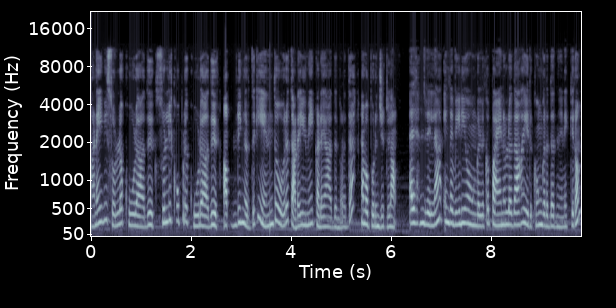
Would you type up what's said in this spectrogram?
மனைவி சொல்லக்கூடாது சொல்லி கூப்பிடக்கூடாது அப்படிங்கிறதுக்கு எந்த ஒரு தடையுமே கிடையாதுங்கிறத நம்ம புரிஞ்சுக்கலாம். அலமதுல்லா இந்த வீடியோ உங்களுக்கு பயனுள்ளதாக இருக்குங்கிறத நினைக்கிறோம்.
